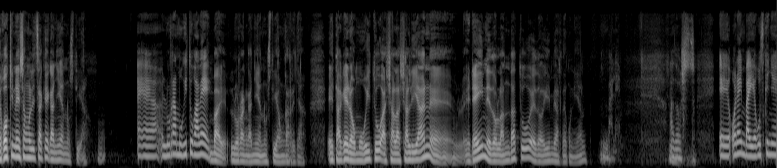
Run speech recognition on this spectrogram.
Egokine izango litzake gainean ustia. E, lurra mugitu gabe. Bai, lurran gainean ustia ongarria. Eta gero mugitu axala-xalian, e, erein edo landatu edo egin behar degunean. Vale. Ados. E, orain bai, eguzkine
